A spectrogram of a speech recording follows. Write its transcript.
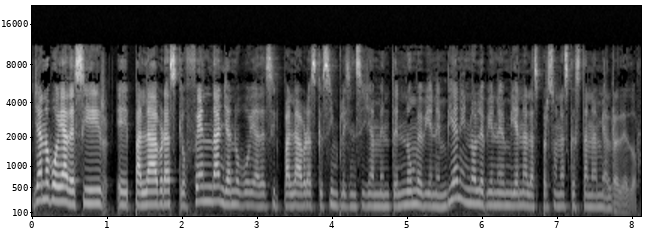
Ya no voy a decir eh, palabras que ofendan, ya no voy a decir palabras que simple y sencillamente no me vienen bien y no le vienen bien a las personas que están a mi alrededor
